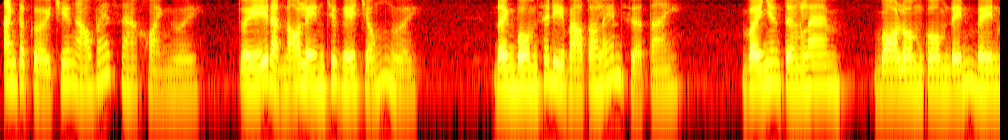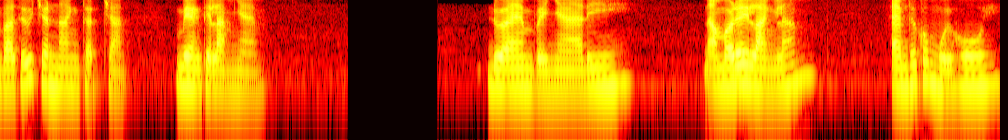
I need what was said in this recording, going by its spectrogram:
Anh ta cởi chiếc áo vest ra khỏi người. Tùy ý đặt nó lên chiếc ghế chống người. Đành bồm sẽ đi vào toilet rửa tay. Vậy nhưng tường Lam bò lồm cồm đến bên và giữ chân anh thật chặt. Miệng thì làm nhảm. Đưa em về nhà đi. Nằm ở đây lành lắm. Em thấy có mùi hôi.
